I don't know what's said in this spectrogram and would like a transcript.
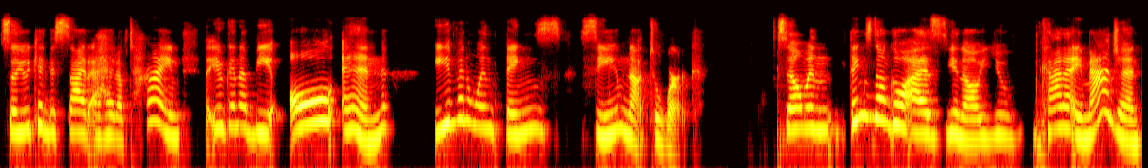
so you can decide ahead of time that you're going to be all in even when things seem not to work so when things don't go as you know you kind of imagine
